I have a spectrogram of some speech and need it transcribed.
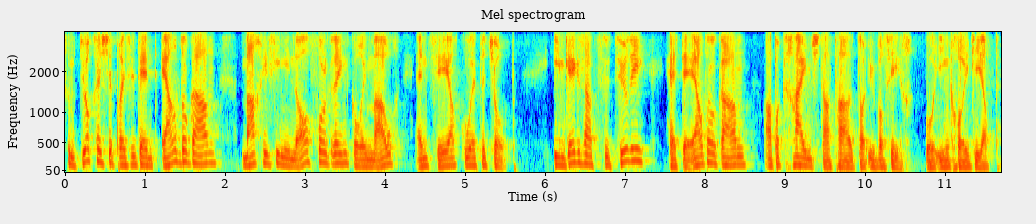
zum türkischen Präsident Erdogan mache seine Nachfolgerin Corinne Mauch einen sehr guten Job. Im Gegensatz zu Zürich hätte Erdogan aber keinen Statthalter über sich, der ihn korrigiert.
